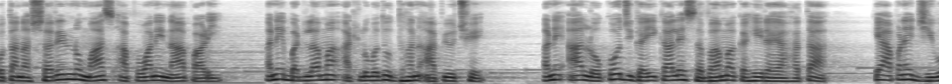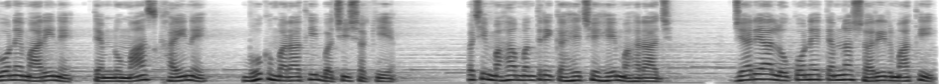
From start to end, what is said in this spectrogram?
પોતાના શરીરનું માંસ આપવાની ના પાડી અને બદલામાં આટલું બધું ધન આપ્યું છે. અને આ લોકો જ ગઈકાલે સભામાં કહી રહ્યા હતા કે આપણે જીવોને મારીને તેમનું માંસ ખાઈને ભૂખમરાથી બચી શકીએ. પછી મહામંત્રી કહે છે, હે મહારાજ, જ્યારે આ લોકોને તેમના શરીરમાંથી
